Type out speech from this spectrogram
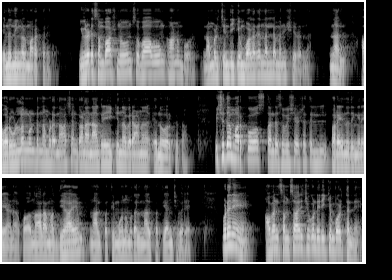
എന്ന് നിങ്ങൾ മറക്കരുത്. ഇവരുടെ സംഭാഷണവും സ്വഭാവവും കാണുമ്പോൾ നമ്മൾ ചിന്തിക്കും വളരെ നല്ല മനുഷ്യരെന്ന്. എന്നാൽ അവർ ഉള്ളം കൊണ്ട് നമ്മുടെ നാശം കാണാൻ ആഗ്രഹിക്കുന്നവരാണ് എന്ന് ഓർക്കുക. വിശുദ്ധ മർക്കോസ് തന്റെ സുവിശേഷത്തിൽ പറയുന്നത് ഇങ്ങനെയാണ്. പതിനാലാം അധ്യായം നാൽപ്പത്തി മൂന്ന് മുതൽ നാൽപ്പത്തി അഞ്ച് വരെ. ഉടനെ അവൻ സംസാരിച്ചു കൊണ്ടിരിക്കുമ്പോൾ തന്നെ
